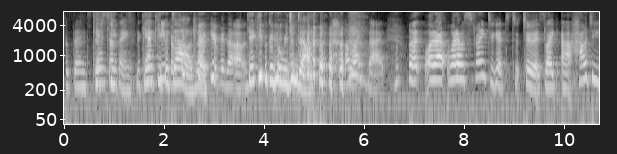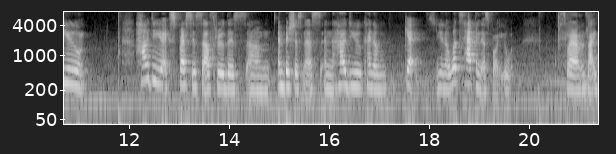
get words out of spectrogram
But then Can't there's keep- something. They can't keep it them- down. Can't keep it down. can't keep a good Norwegian down. I like that. But what I, what I was trying to get to, to is like, uh, how do you how do you express yourself through this um, ambitiousness, and how do you kind of get you know what's happiness for you? Where I'm like,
